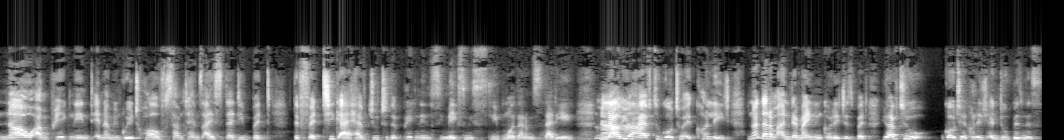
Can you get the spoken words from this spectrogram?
now I'm pregnant and I'm in grade 12, sometimes I study, but the fatigue I have due to the pregnancy makes me sleep more than I'm studying. Mm. Mm. Now you have to go to a college. Not that I'm undermining colleges, but you have to go to a college and do business.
